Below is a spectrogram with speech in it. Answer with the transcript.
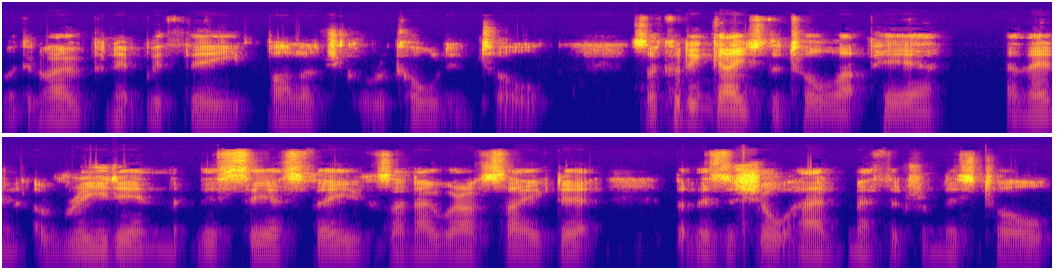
We're going to open it with the biological recording tool. So I could engage the tool up here and then read in this CSV because I know where I've saved it. But there's a shorthand method from this tool.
